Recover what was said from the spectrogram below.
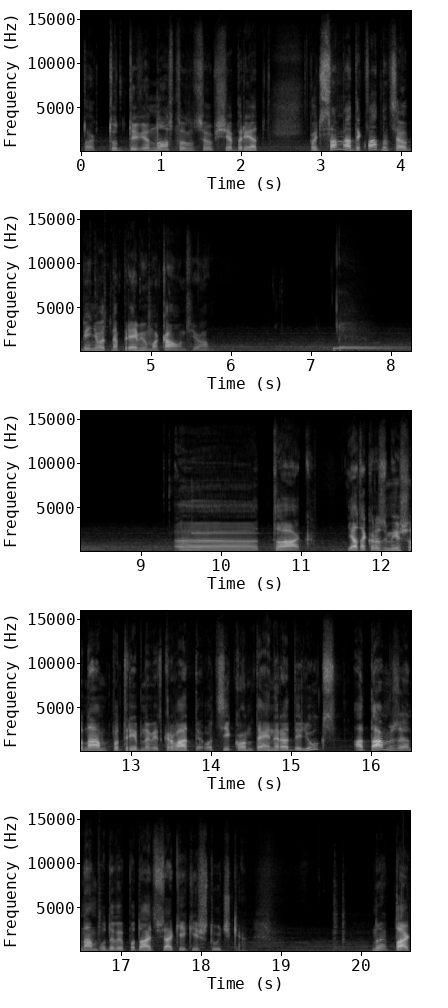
Так, тут 90, ну це взагалі бред. Хоч саме адекватно це обмінювати на преміум аккаунт його. Е, так. Я так розумію, що нам потрібно відкривати оці контейнери Deluxe, а там вже нам буде випадати всякі якісь штучки. Ну, так,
